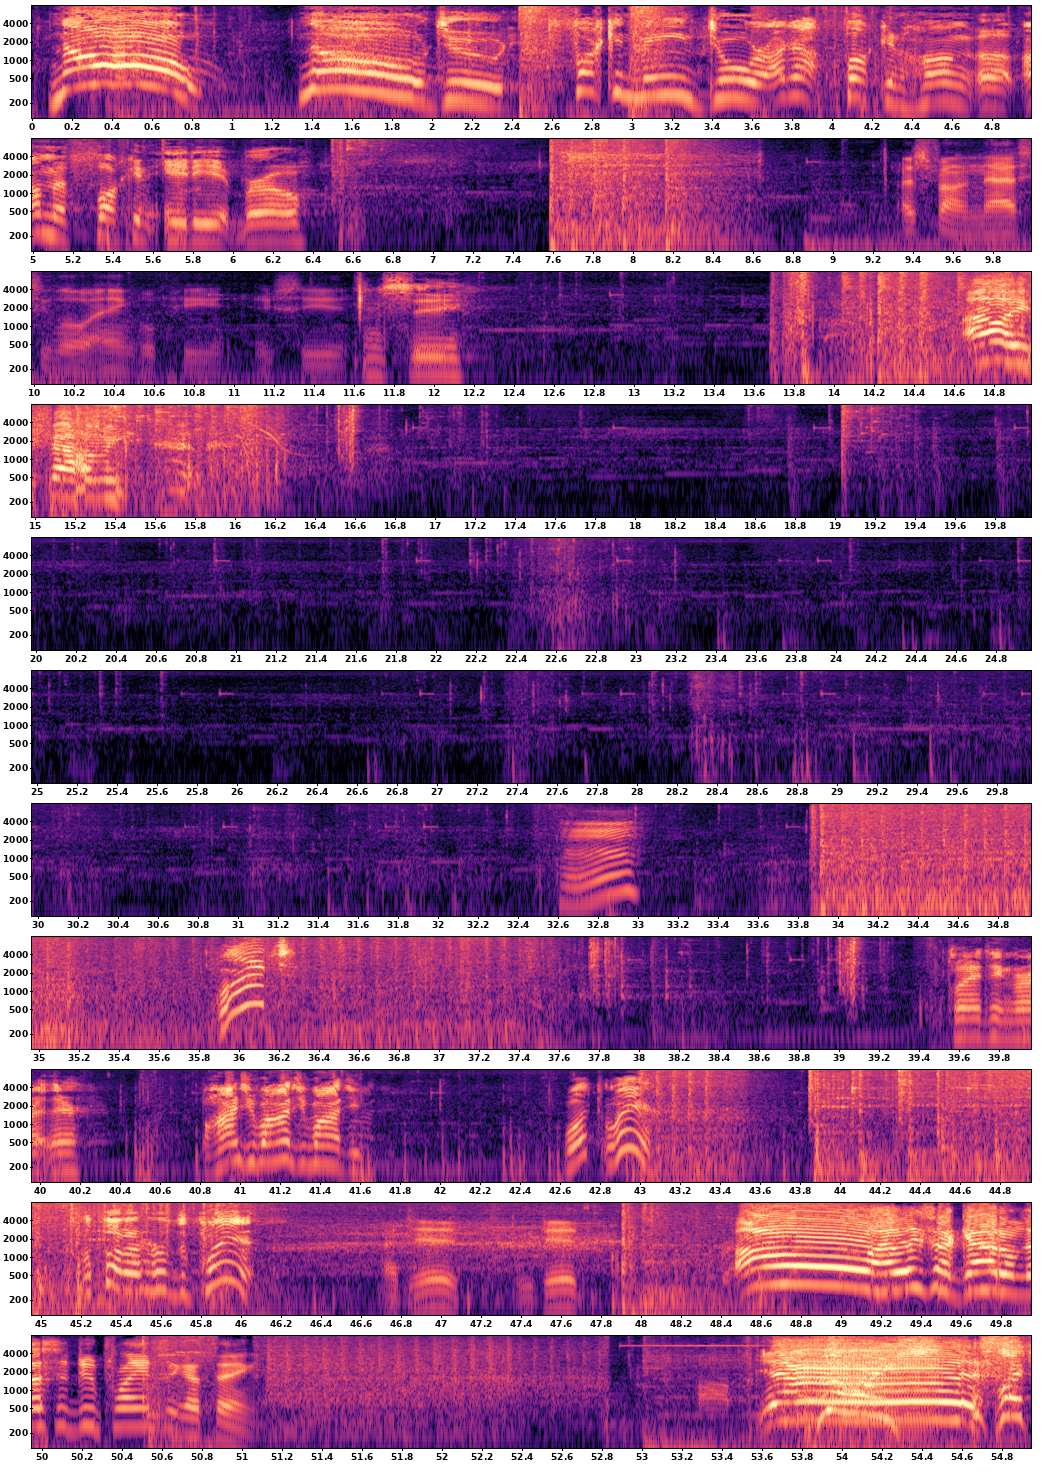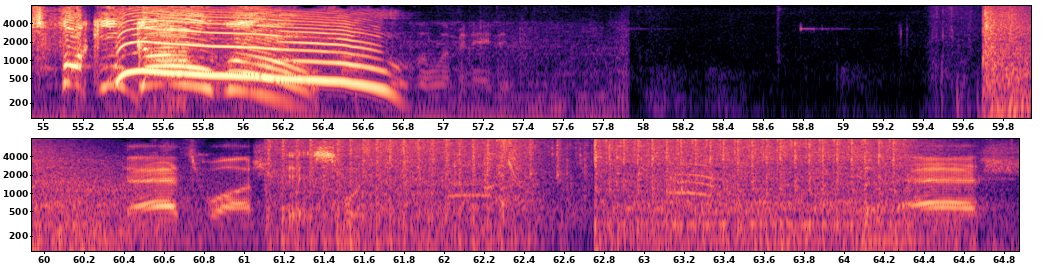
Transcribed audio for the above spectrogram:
No! No, dude. Fucking main door. I got fucking hung up. I'm a fucking idiot, bro. I just found a nasty little angle, Pete. You see it? Let's see. Oh, he found me. Planting right there. Behind you, behind you, behind you. What? Where? I thought I heard the plant. I did. We did. Oh, at least I got him. That's the dude planting, I think. Yes! Nice! Let's fucking go, Woo! That's wash. bro! This one. Ash.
